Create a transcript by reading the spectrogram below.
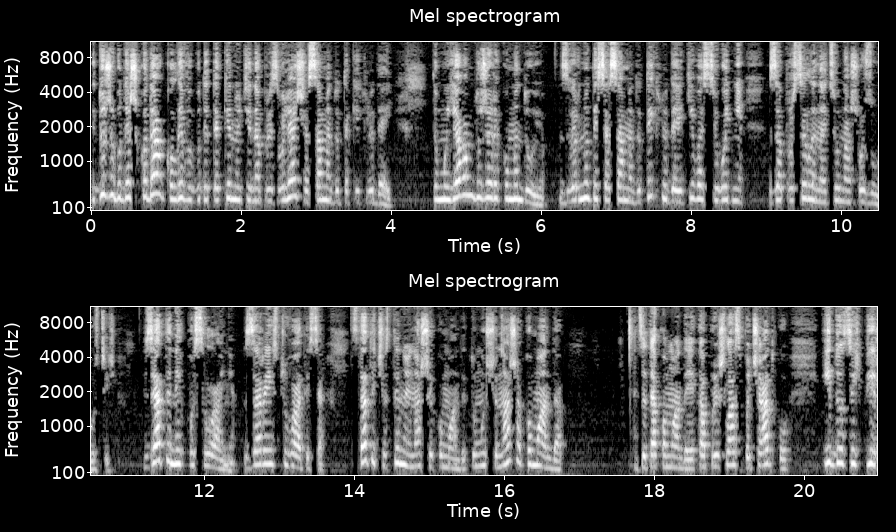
І дуже буде шкода, коли ви будете кинуті на призволяще саме до таких людей. Тому я вам дуже рекомендую звернутися саме до тих людей, які вас сьогодні запросили на цю нашу зустріч. Взяти них посилання, зареєструватися, стати частиною нашої команди, тому що наша команда це та команда, яка прийшла спочатку і до сих пір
